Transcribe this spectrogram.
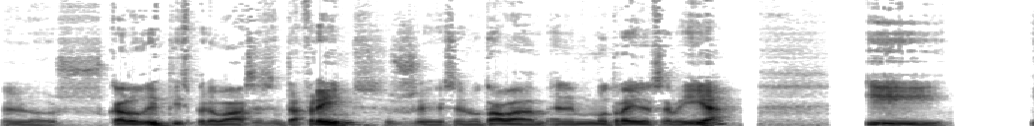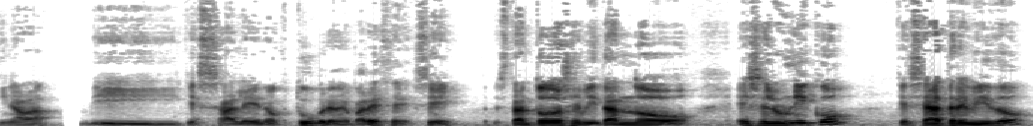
en los Call of pero va a 60 frames. Eso se, se notaba en el mismo trailer, se veía. Y, y nada. Y que sale en octubre, me parece. Sí. Están todos evitando. Es el único que se ha atrevido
